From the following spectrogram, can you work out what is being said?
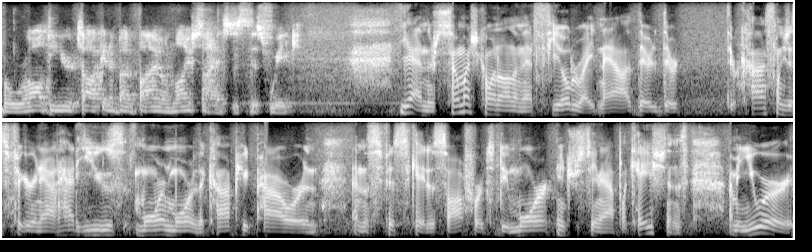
but we're all here talking about bio and life sciences this week. Yeah, and there's so much going on in that field right now. They're they're they're constantly just figuring out how to use more and more of the compute power and, and the sophisticated software to do more interesting applications. I mean, you were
